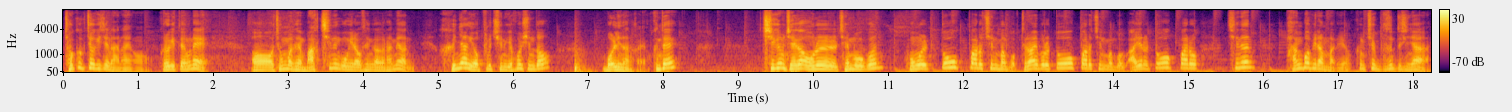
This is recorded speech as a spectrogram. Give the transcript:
적극적이진 않아요. 그렇기 때문에 어, 정말 그냥 막 치는 공이라고 생각을 하면 그냥 옆으로 치는 게 훨씬 더 멀리 날아가요. 근데 지금 제가 오늘 제목은 공을 똑바로 치는 방법, 드라이버를 똑바로 치는 방법, 아이언을 똑바로 치는 방법이란 말이에요. 그럼 즉 무슨 뜻이냐?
